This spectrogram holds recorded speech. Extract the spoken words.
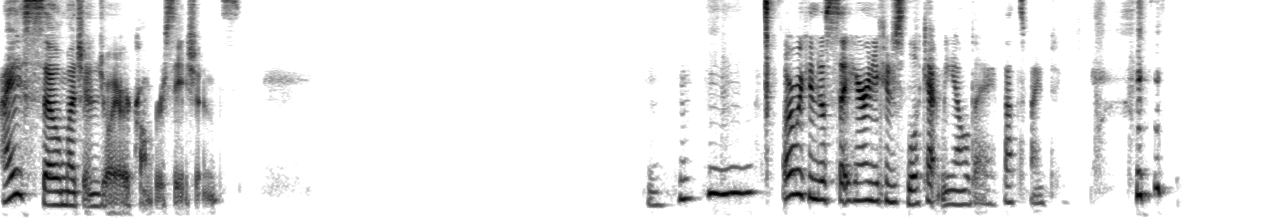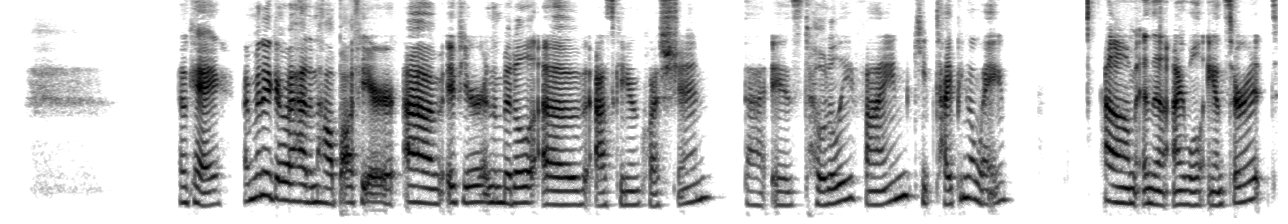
I so much enjoy our conversations. Or we can just sit here and you can just look at me all day. That's fine too. Okay, I'm going to go ahead and hop off here. Um, if you're in the middle of asking a question, that is totally fine. Keep typing away. Um, and then I will answer it.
